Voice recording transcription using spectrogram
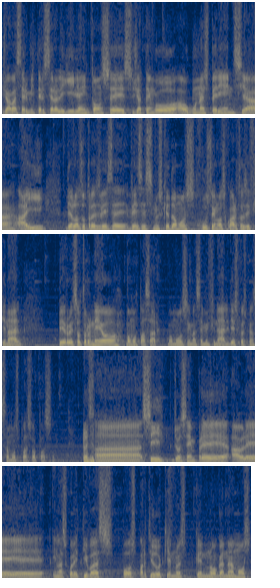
ya va a ser mi tercera liguilla, entonces ya tengo alguna experiencia ahí de las otras veces, veces nos quedamos justo en los cuartos de final, pero ese torneo vamos a pasar, vamos en la semifinal y después pensamos paso a paso. Gracias. Uh, sí, yo siempre hablé en las colectivas post partido que no, es, que no ganamos,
